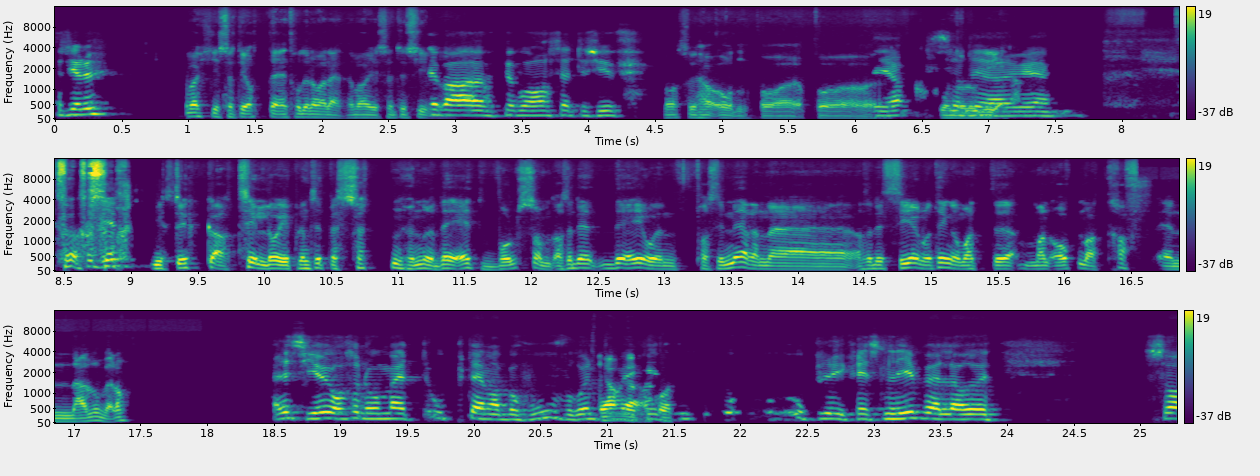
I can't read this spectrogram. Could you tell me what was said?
Hva sier du? Det var ikke 78, jeg trodde det var det. Det var i 77. Det var februar 77. Så vi har orden på, på Ja, så det er, 40 stykker til da i prinsippet 1700, det er et voldsomt altså det, det, er jo en fascinerende altså Det sier noe om at eh, man åpenbart traff en nerve, da. Det sier jo også noe med et oppdemma behov rundt om ja, ja, i kristenlivet. Eller, så,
